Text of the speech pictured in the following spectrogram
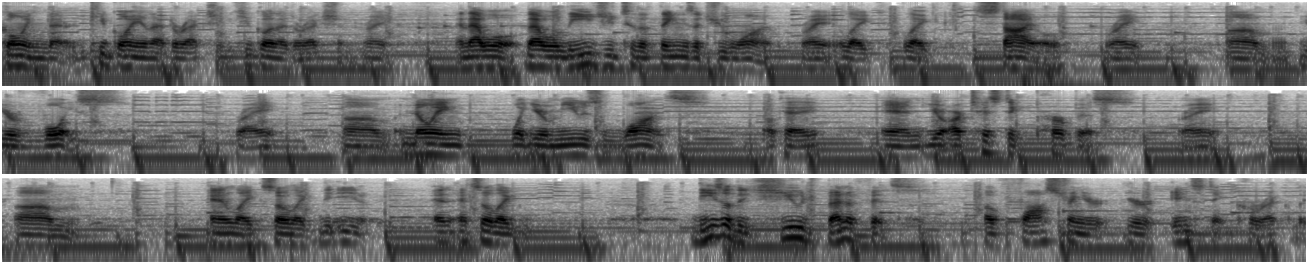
going there, you keep going in that direction, you keep going that direction, right? and that will that will lead you to the things that you want right? Like like style right? Um, your voice right? Um, knowing what your muse wants okay? And your artistic purpose right um, and like so like the, you know, and, and so like these are the huge benefits of fostering your your instinct correctly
